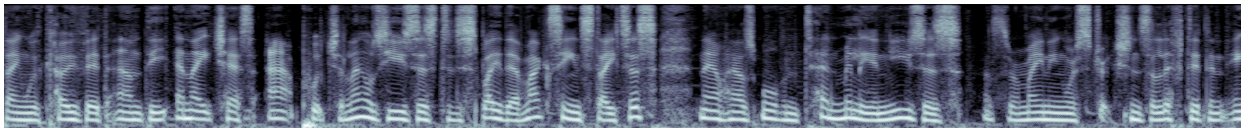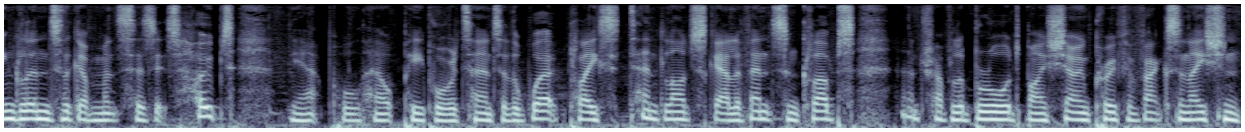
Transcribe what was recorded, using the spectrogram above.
staying with COVID, and the NHS app, which allows users to display their vaccine status, now has more than 10 million users. As the remaining restrictions are lifted in England, the government says it's hoped the app will help people return to the workplace, attend large scale events and clubs, and travel abroad by showing proof of vaccination.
